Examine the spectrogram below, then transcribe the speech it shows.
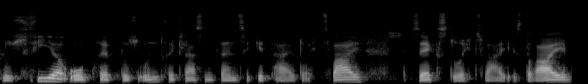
plus 4, obere plus untere Klassengrenze geteilt durch 2. 6 durch 2 ist 3.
